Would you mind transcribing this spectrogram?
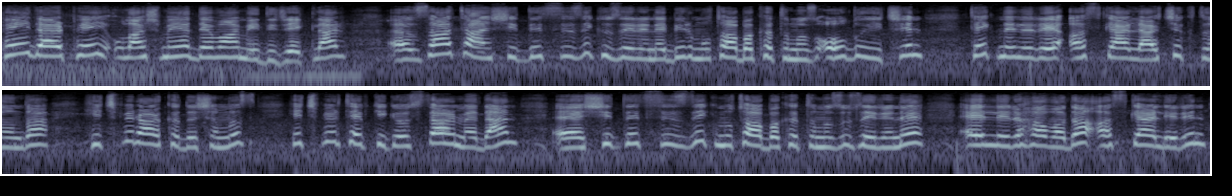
Peyderpey ulaşmaya devam edecekler. E, Zaten şiddetsizlik üzerine bir mutabakatımız olduğu için teknelere askerler çıktığında hiçbir arkadaşımız hiçbir tepki göstermeden e, şiddetsizlik mutabakatımız üzerine elleri havada askerlerin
